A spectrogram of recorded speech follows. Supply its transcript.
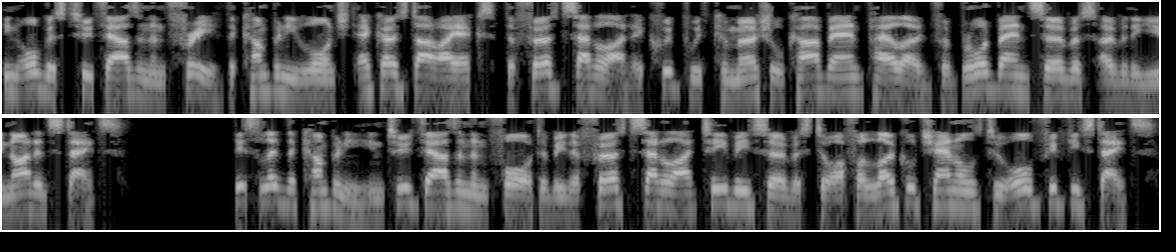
In August 2003, the company launched EchoStar IX, the first satellite equipped with commercial Ka-band payload for broadband service over the United States. This led the company in 2004 to be the first satellite TV service to offer local channels to all 50 states.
